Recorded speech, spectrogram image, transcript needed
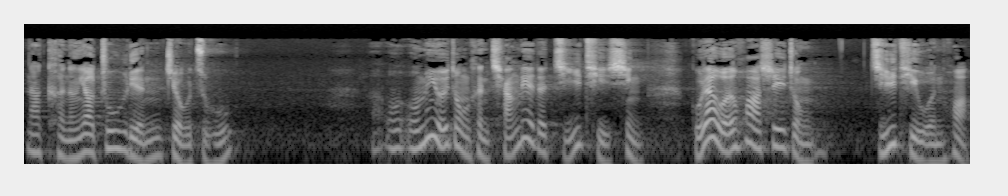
那可能要株连九族。啊，我我们有一种很强烈的集体性，古代文化是一种集体文化。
